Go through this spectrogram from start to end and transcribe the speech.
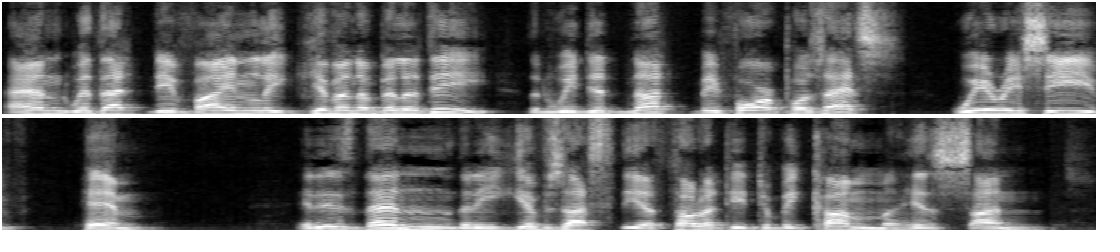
and with that divinely given ability that we did not before possess, we receive Him. It is then that He gives us the authority to become His sons.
